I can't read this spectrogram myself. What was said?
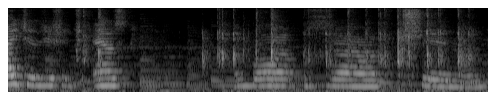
Dajcie 10S, bo zaczynam.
